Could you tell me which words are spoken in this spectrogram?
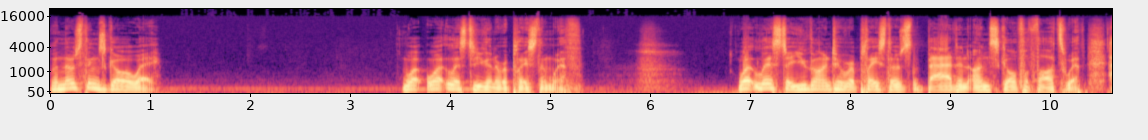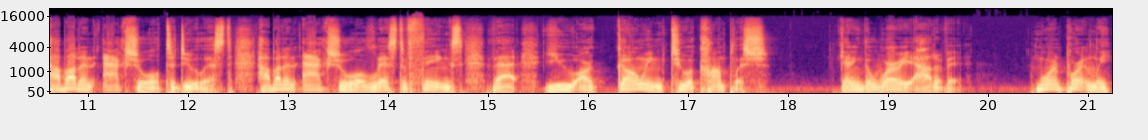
When those things go away, what, what list are you going to replace them with? What list are you going to replace those bad and unskillful thoughts with? How about an actual to do list? How about an actual list of things that you are going to accomplish? Getting the worry out of it. More importantly,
